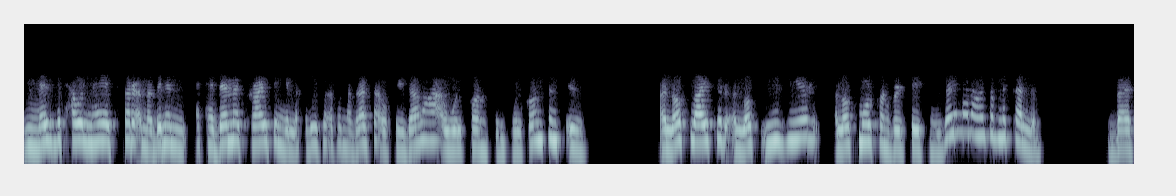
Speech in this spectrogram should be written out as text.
الناس بتحاول إن هي تفرق ما بين ال academic writing اللي خدوه سواء في المدرسة أو في الجامعة أو ال content وال content is a lot lighter a lot easier a lot more conversational زي ما أنا وأنت بنتكلم. بس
